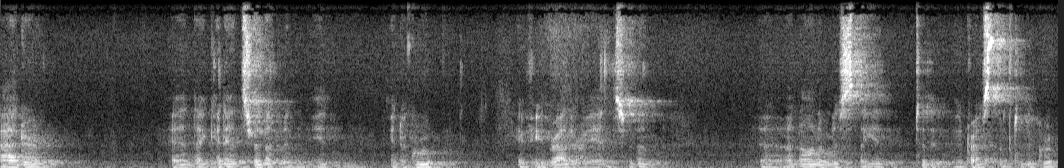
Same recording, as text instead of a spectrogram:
Adder, and I can answer them in, in, in a group if you'd rather I answer them uh, anonymously and to the, address them to the group.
